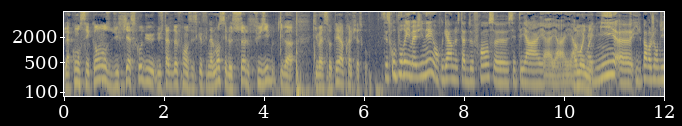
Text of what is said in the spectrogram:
la conséquence du fiasco du, Stade de France? Est-ce que finalement, c'est le seul fusible qui va, qui va sauter après le fiasco C'est ce qu'on pourrait imaginer. On regarde le Stade de France, euh, c'était il, y a, un, mois, et demi. Euh, il part aujourd'hui.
